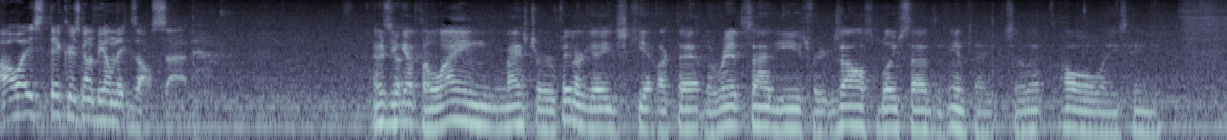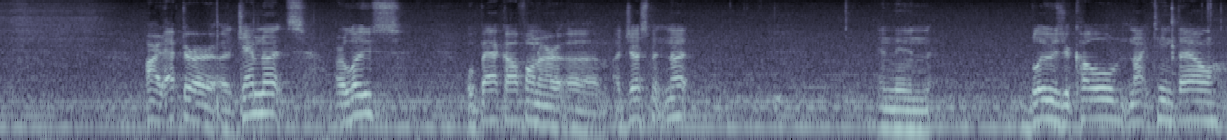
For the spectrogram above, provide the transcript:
Always thicker is gonna be on the exhaust side. As you got the Lang Master Feeler gauge kit like that, the red side you use for exhaust, blue side's an intake, so that's always handy. All right, after our uh, jam nuts are loose, we'll back off on our um adjustment nut. And then blue is your cold, 19 thou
